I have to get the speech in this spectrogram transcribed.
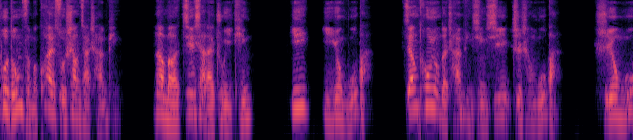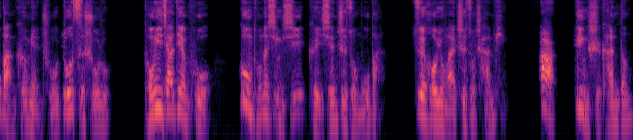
不懂怎么快速上架产品？那么接下来注意听：一、引用模板，将通用的产品信息制成模板，使用模板可免除多次输入。同一家店铺共同的信息可以先制作模板，最后用来制作产品。二、定时刊登，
